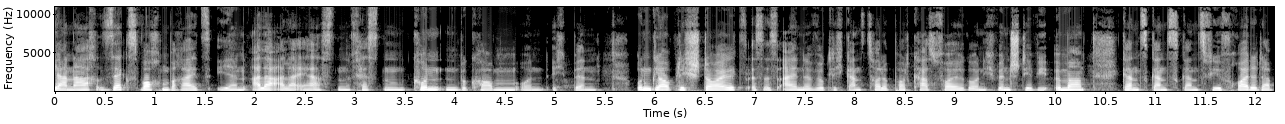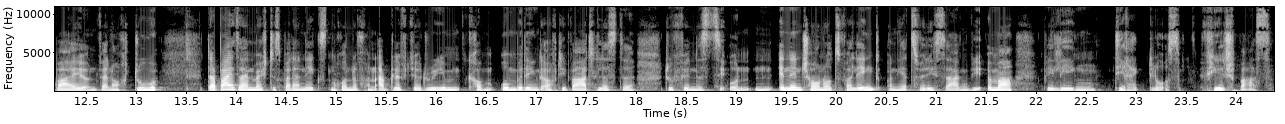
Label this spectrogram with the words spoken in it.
ja nach sechs Wochen bereits ihren aller, allerersten festen Kunden bekommen und ich bin unglaublich stolz. Es ist eine wirklich ganz tolle Podcast-Folge und ich wünsche dir wie immer ganz, ganz, ganz viel Freude dabei und wenn auch du dabei sein möchtest bei der nächsten Runde von Uplift Your Dream, komm unbedingt auf die Warteliste. Du findest sie unten in den Show Notes verlinkt und jetzt würde ich sagen, wie immer, wir legen direkt los. Viel Spaß!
